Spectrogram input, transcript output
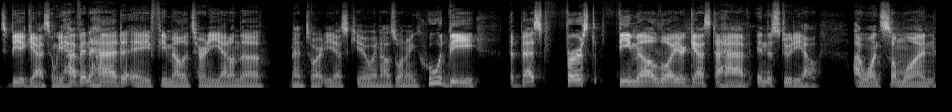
to be a guest. And we haven't had a female attorney yet on the Mentor ESQ. And I was wondering who would be the best first female lawyer guest to have in the studio. I want someone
